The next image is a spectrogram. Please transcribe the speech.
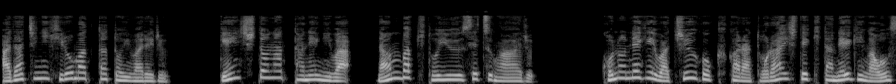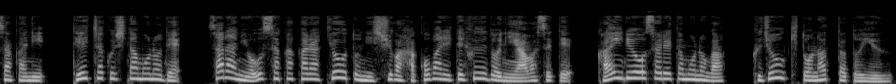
足立に広まったと言われる。原種となったネギは、南波木という説がある。このネギは中国から渡来してきたネギが大阪に定着したもので、さらに大阪から京都に種が運ばれて風土に合わせて改良されたものが九条木となったという。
